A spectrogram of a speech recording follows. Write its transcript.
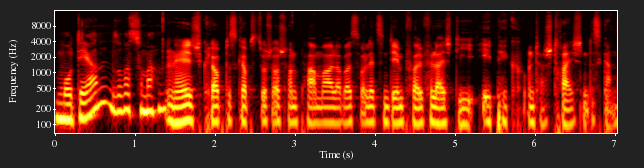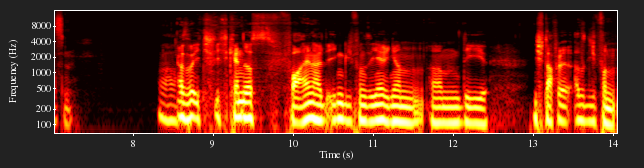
modern, sowas zu machen? Nee, ich glaube, das gab es durchaus schon ein paar Mal, aber es soll jetzt in dem Fall vielleicht die Epik unterstreichen des Ganzen. Aha. Also ich, ich kenne das vor allem halt irgendwie von Serien, ähm, die die Staffel, also die von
